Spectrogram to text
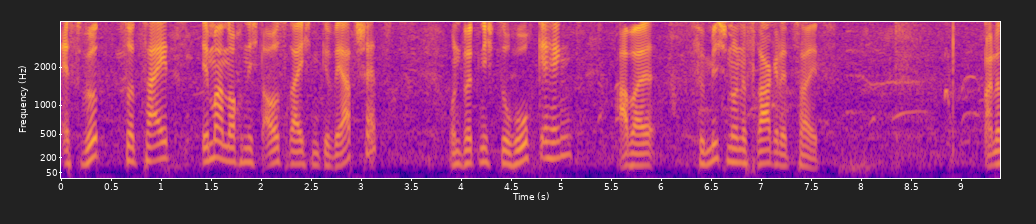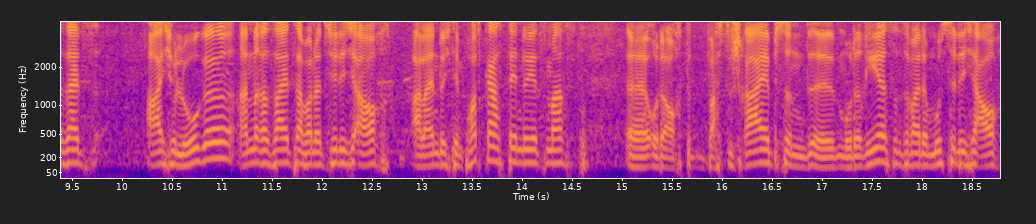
es wird zurzeit immer noch nicht ausreichend gewertschätzt und wird nicht so hoch gehängt, aber für mich nur eine Frage der Zeit einerseits Archäologe, andererseits aber natürlich auch allein durch den Podcast, den du jetzt machst, äh, oder auch was du schreibst und äh, moderierst und so weiter, musst du dich ja auch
